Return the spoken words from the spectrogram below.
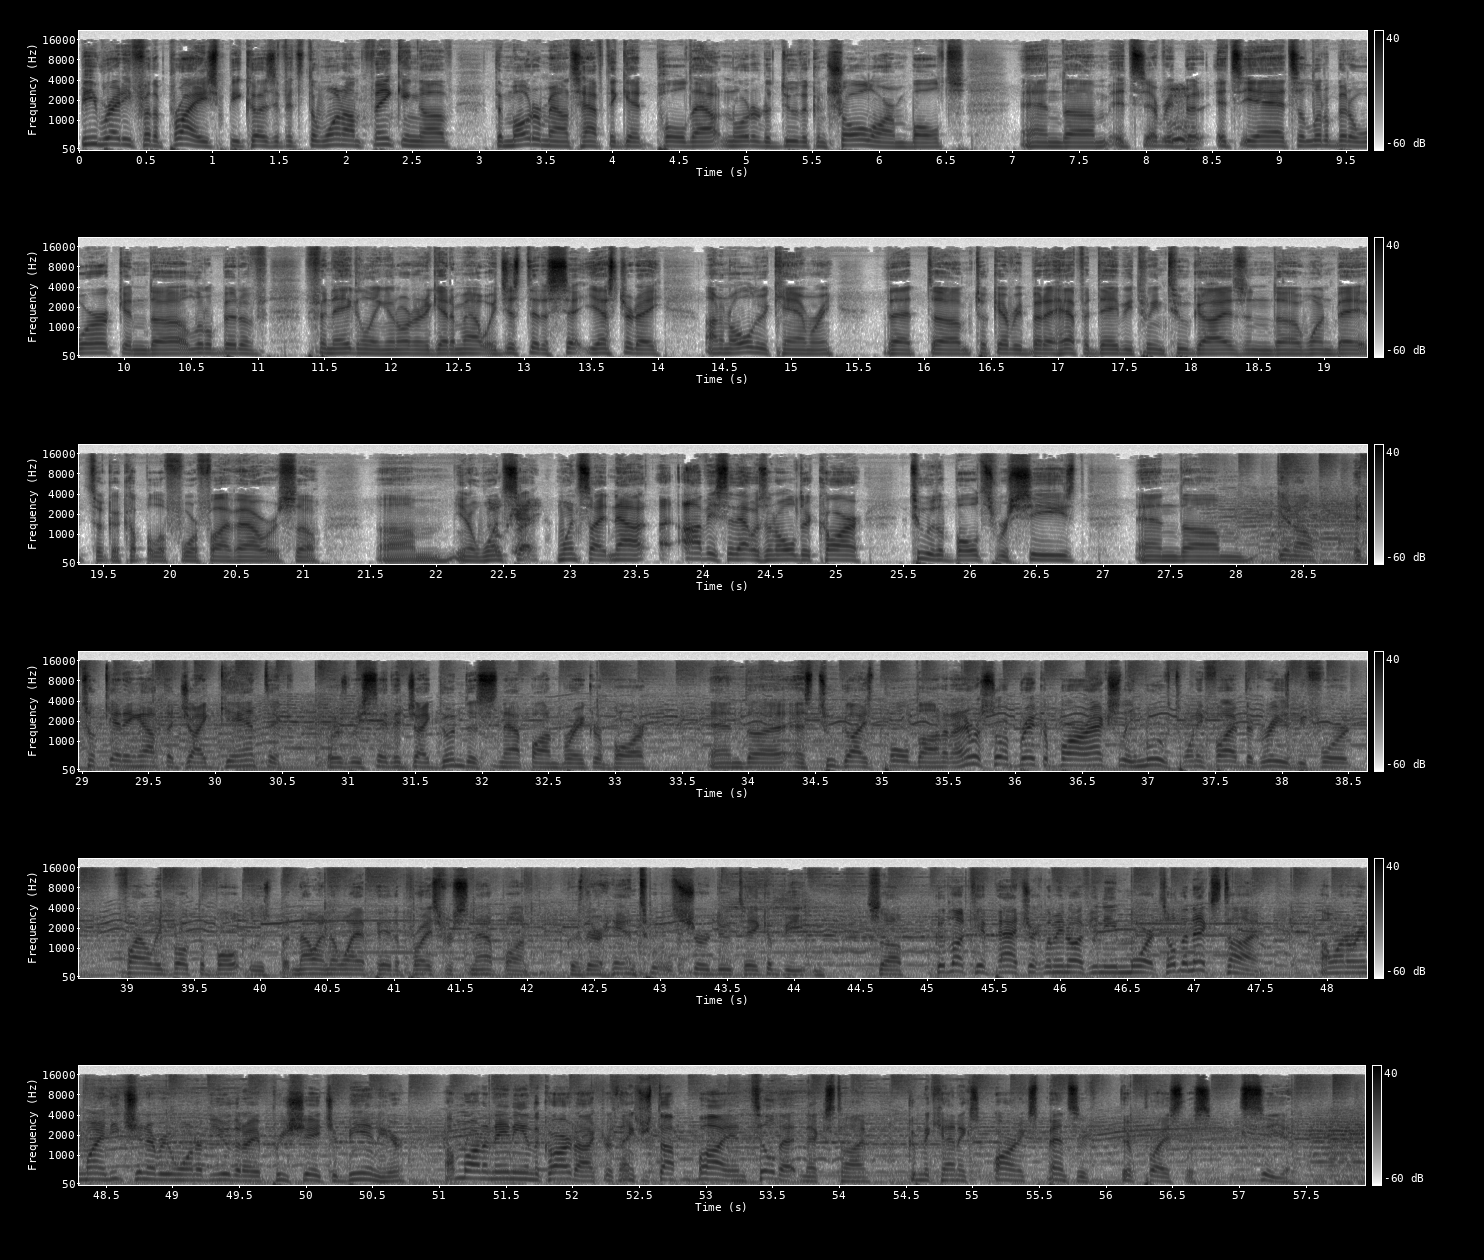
be ready for the price because if it's the one I'm thinking of, the motor mounts have to get pulled out in order to do the control arm bolts. And um, it's every bit. It's yeah. It's a little bit of work and uh, a little bit of finagling in order to get them out. We just did a set yesterday on an older Camry that um, took every bit of half a day between two guys and uh, one bay. It took a couple of four or five hours. So um, you know, one side, one side. Now, obviously, that was an older car. Two of the bolts were seized, and um, you know, it took getting out the gigantic, or as we say, the gigundous snap-on breaker bar. And uh, as two guys pulled on it, I never saw a breaker bar actually move 25 degrees before it finally broke the bolt loose. But now I know why I pay the price for Snap-on because their hand tools sure do take a beating. So good luck here, Patrick. Let me know if you need more. Till the next time, I want to remind each and every one of you that I appreciate you being here. I'm Ron Ananian, the Car Doctor. Thanks for stopping by. Until that next time, good mechanics aren't expensive; they're priceless. See ya.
